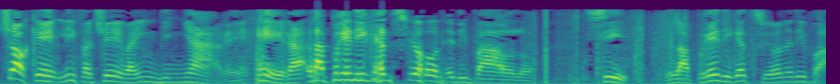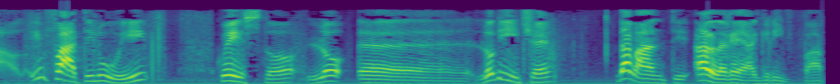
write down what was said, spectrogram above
ciò che li faceva indignare era la predicazione di Paolo. Sì, la predicazione di Paolo. Infatti lui questo lo, eh, lo dice davanti al re Agrippa,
